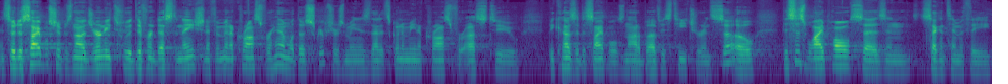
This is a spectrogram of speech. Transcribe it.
And so discipleship is not a journey to a different destination. If it meant a cross for him, what those scriptures mean is that it's going to mean a cross for us too, because a disciple is not above his teacher. And so, this is why Paul says in 2 Timothy,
